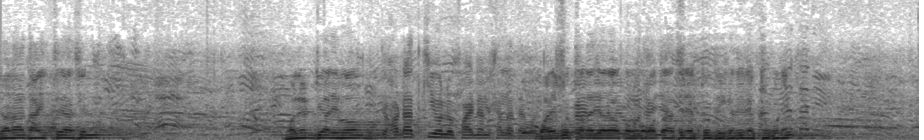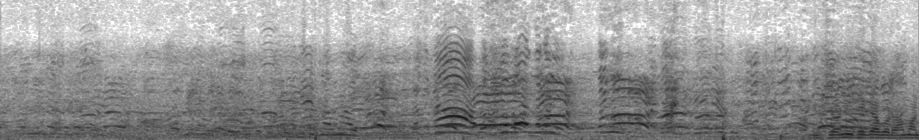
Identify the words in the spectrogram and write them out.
যারা দায়িত্বে আছেন ভলেন্টিয়ার এবং হঠাৎ কি হলো ফাইনাল খেলাতে? বারিপুর থানায় যারা কর্মকর্তা আছেন একটু দেখে দিন একটুখানি যাচ্ছে? জনি থেকে আবার আমান।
